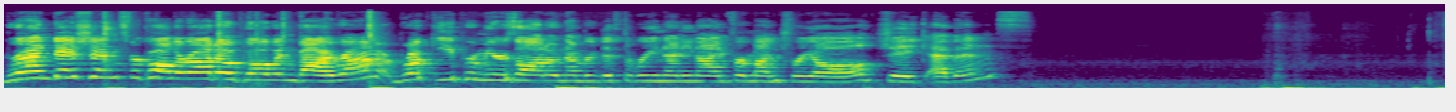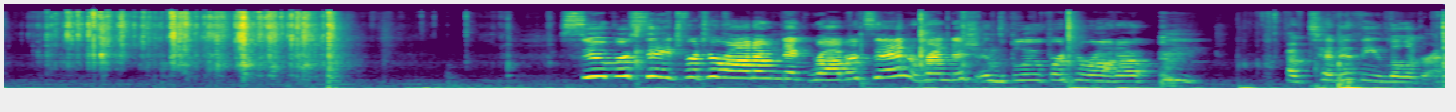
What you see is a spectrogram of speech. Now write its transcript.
Renditions for Colorado, Bowen Byram. Rookie premieres auto number to 399 for Montreal, Jake Evans. Super Stage for Toronto, Nick Robertson. Renditions blue for Toronto of Timothy Liljegren.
